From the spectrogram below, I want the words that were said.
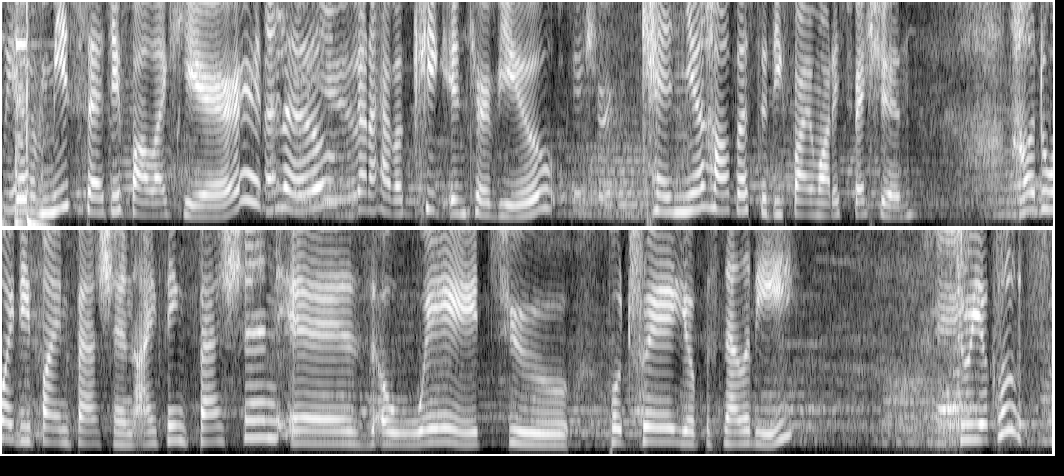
We have Miss Sazzy Falak here. Hello. We're gonna have a quick interview. Okay, sure. Can you help us to define what is fashion? How do I define fashion? I think fashion is a way to portray your personality through your clothes,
